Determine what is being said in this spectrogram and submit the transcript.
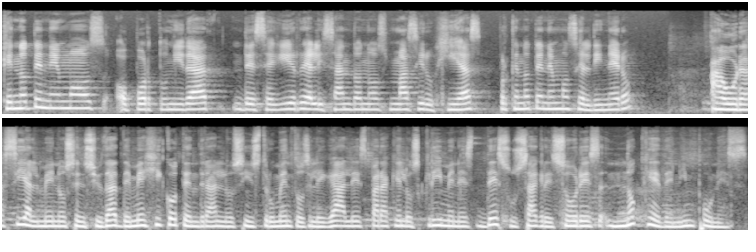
que no tenemos oportunidad de seguir realizándonos más cirugías porque no tenemos el dinero. Ahora sí, al menos en Ciudad de México tendrán los instrumentos legales para que los crímenes de sus agresores no queden impunes.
